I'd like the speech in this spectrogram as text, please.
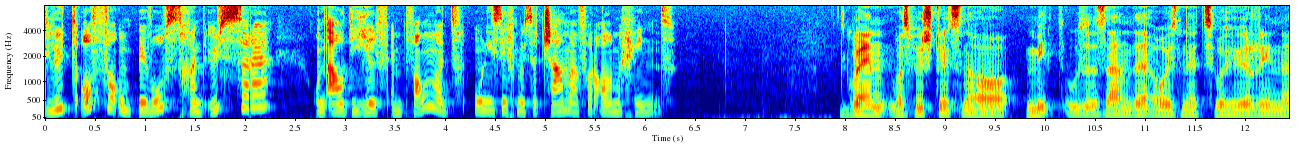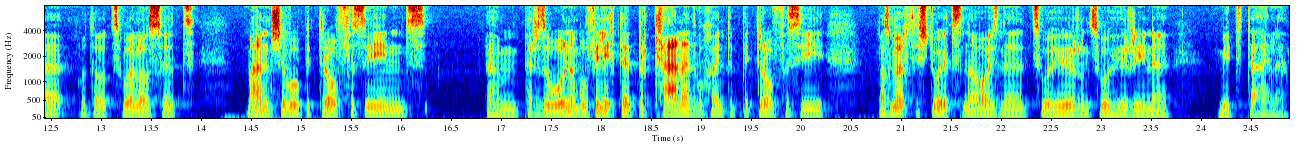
die Leute offen und bewusst äußern können und auch die Hilfe empfangen, ohne sich zu schämen, vor allem Kind. Gwen, was würdest du jetzt noch mit raussenden an unseren Zuhörerinnen, die hier zulassen, Menschen, die betroffen sind, ähm, Personen, die vielleicht jemanden kennen, die könnten betroffen sein Was möchtest du jetzt noch unseren Zuhörern und Zuhörerinnen mitteilen?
